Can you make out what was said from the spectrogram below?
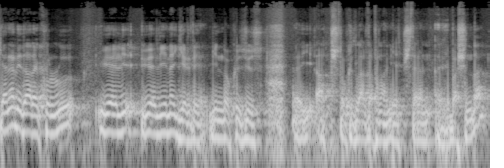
Genel İdare Kurulu üyeli, üyeliğine girdi 1969'larda falan 70'lerin e, başında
